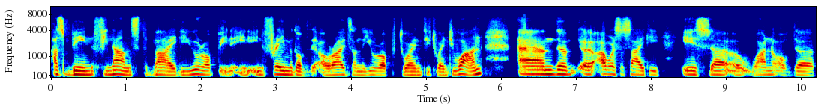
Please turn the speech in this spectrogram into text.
has been financed by the Europe in, in, in frame of the Horizon Europe 2021. And um, uh, our society is uh, one of the,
